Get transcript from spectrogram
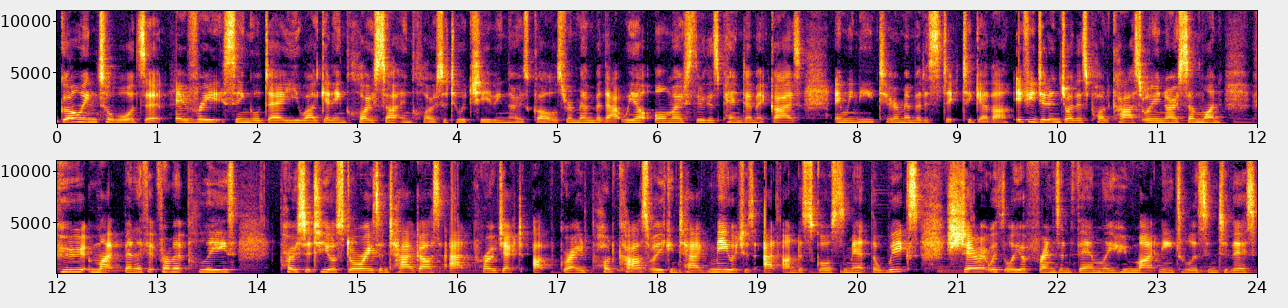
going towards it. Every single day, you are getting closer and closer to achieving those goals. Remember that. We are almost through this pandemic, guys, and we need to remember to stick together. If you did enjoy this podcast or you know someone who might benefit from it, please post it to your stories and tag us at Project Upgrade Podcast, or you can tag me, which is at underscore Samantha Wicks. Share it with all your friends and family who might need to listen to this.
